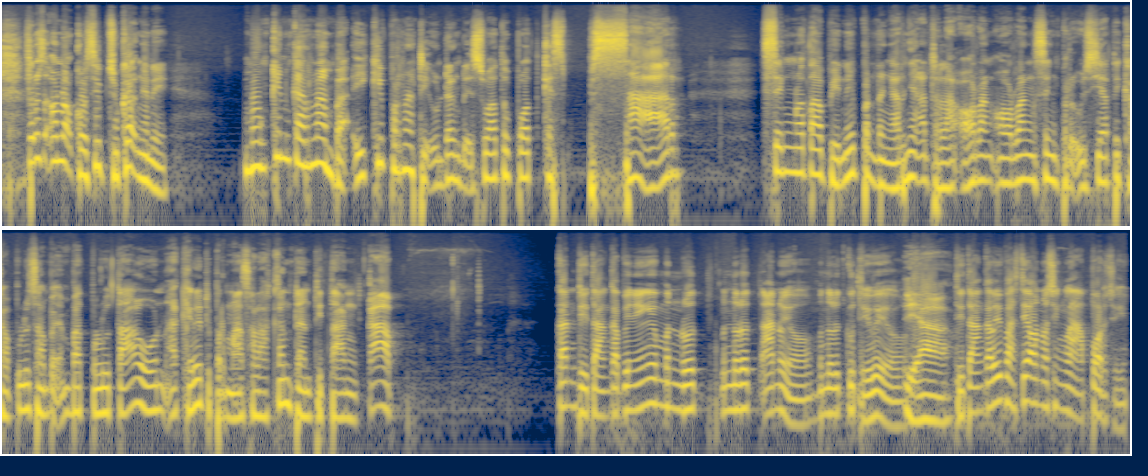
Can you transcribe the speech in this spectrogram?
Terus ono gosip juga ngene. Mungkin karena Mbak Iki pernah diundang di suatu podcast besar sing notabene pendengarnya adalah orang-orang sing berusia 30 sampai 40 tahun akhirnya dipermasalahkan dan ditangkap. Kan ditangkap ini menurut menurut anu ya, menurutku dhewe ya. Ya, Ditangkapi pasti ono sing lapor sih.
